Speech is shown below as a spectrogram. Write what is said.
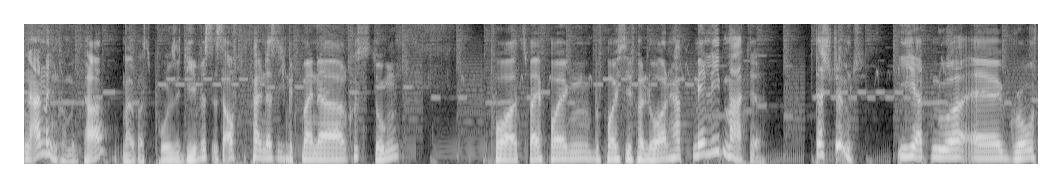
Ein anderen Kommentar, mal was Positives, ist aufgefallen, dass ich mit meiner Rüstung vor zwei Folgen, bevor ich sie verloren habe, mehr Leben hatte. Das stimmt. Die hier hat nur äh, Growth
